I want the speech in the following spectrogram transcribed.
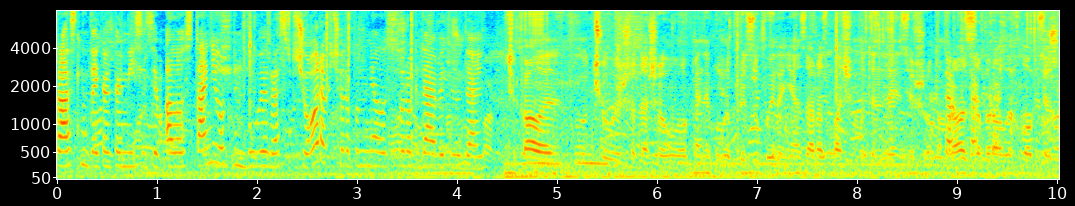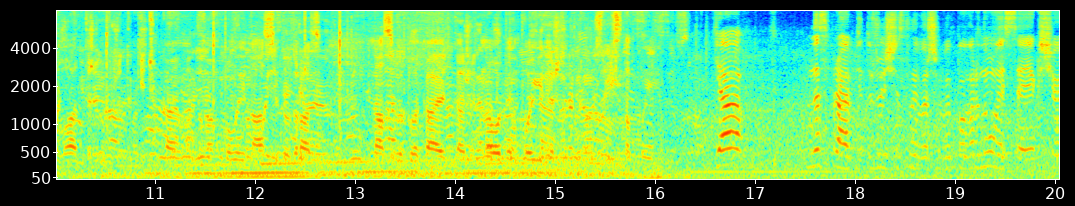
раз на декілька місяців. Але останній обмін був якраз вчора. Вчора поміняли 49 людей. Чекали, чули, що наші обміни були призупинені, а зараз бачимо тенденцію, що там Так, раз так. забрали хлопців, два, три, вже такі чекаємо. Думаємо, коли нас і тут раз нас викликають, кажуть, на обмін поїдеш, ну, звісно. Я насправді дуже щаслива, що ви повернулися. Якщо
